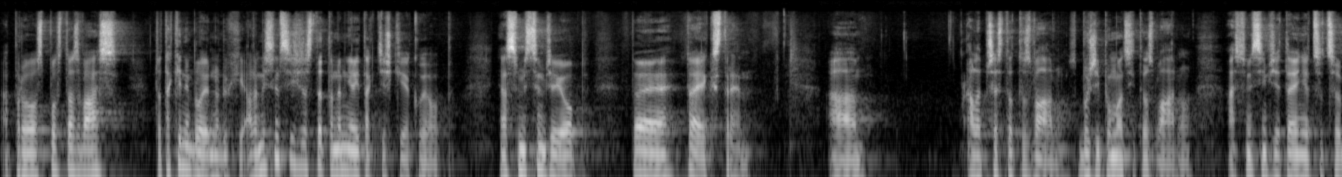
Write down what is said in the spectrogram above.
A pro spousta z vás to taky nebylo jednoduché, ale myslím si, že jste to neměli tak těžké jako Job. Já si myslím, že Job, to je, to je extrém. A, ale přesto to zvládl. S boží pomocí to zvládl. A já si myslím, že to je něco, co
